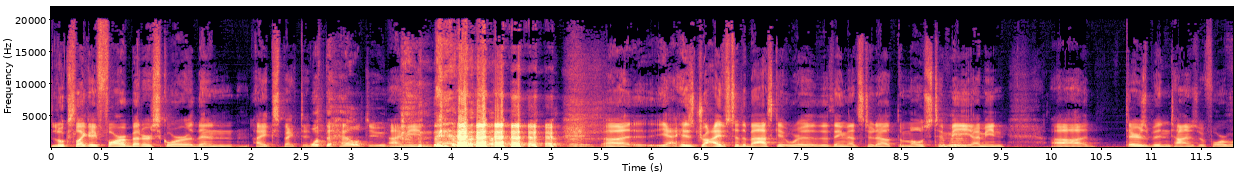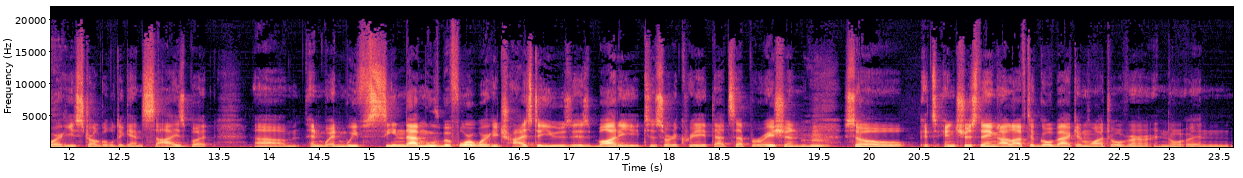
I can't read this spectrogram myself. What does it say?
looks like a far better scorer than I expected. What the hell, dude? I mean, uh, yeah, his drives to the basket were the thing that stood out the most to Mm-hmm. me. I mean, uh, there's been times before where he struggled against size, but um, and and we've seen that move before where he tries to use his body to sort of create that separation. Mm-hmm. So it's interesting. I'll have to go back and watch over and, and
